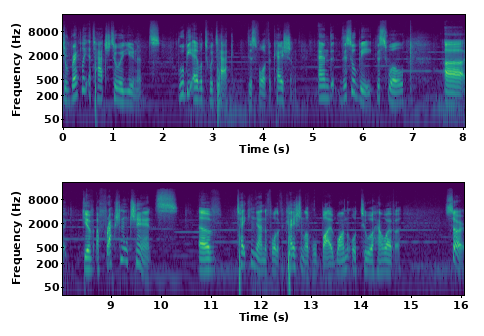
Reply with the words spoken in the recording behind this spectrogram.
directly attached to a unit will be able to attack this fortification, and this will be this will uh, give a fractional chance of taking down the fortification level by one or two or however. So,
